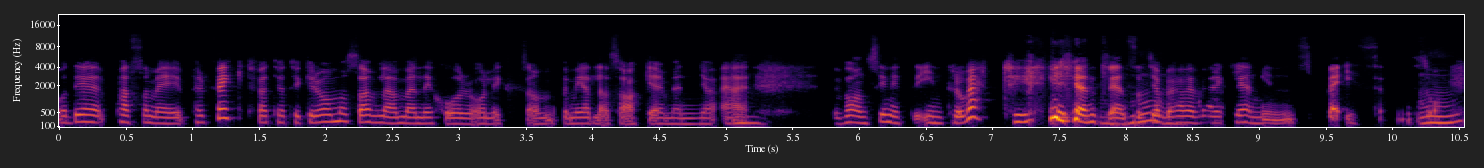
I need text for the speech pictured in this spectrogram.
Och det passar mig perfekt för att jag tycker om att samla människor och liksom förmedla saker men jag är mm vansinnigt introvert egentligen mm. så jag behöver verkligen min space. Så. Mm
